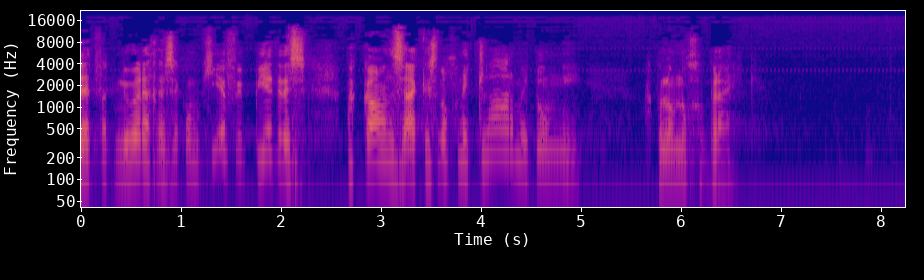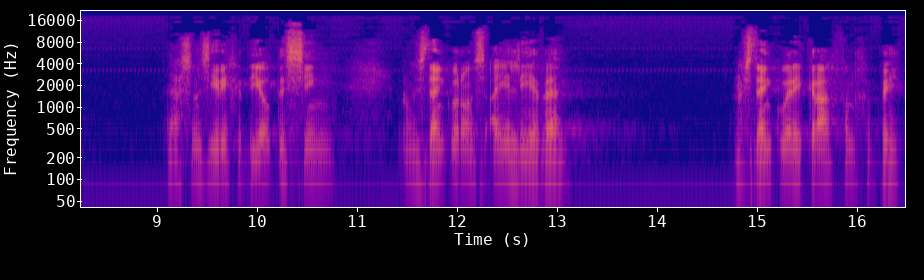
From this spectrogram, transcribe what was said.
dit wat nodig is. Ek kom gee vir Petrus 'n kans. Ek is nog nie klaar met hom nie. Ek wil hom nog gebruik. En as ons hierdie gedeelte sien en ons dink oor ons eie lewe en ons dink oor die krag van gebed.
